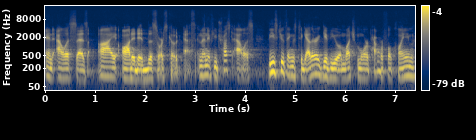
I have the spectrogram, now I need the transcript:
and Alice says, I audited the source code S. And then if you trust Alice, these two things together give you a much more powerful claim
